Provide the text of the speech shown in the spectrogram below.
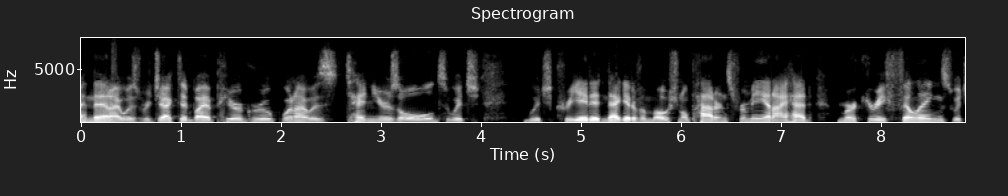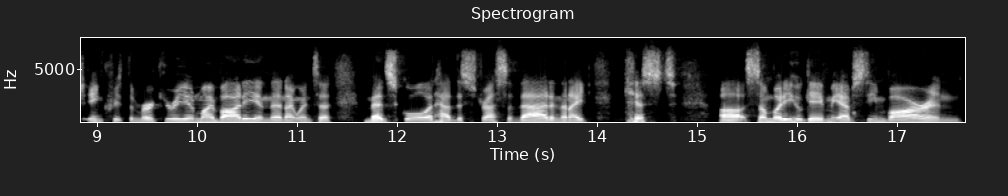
And then I was rejected by a peer group when I was 10 years old, which which created negative emotional patterns for me and i had mercury fillings which increased the mercury in my body and then i went to med school and had the stress of that and then i kissed uh, somebody who gave me Epstein Barr and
